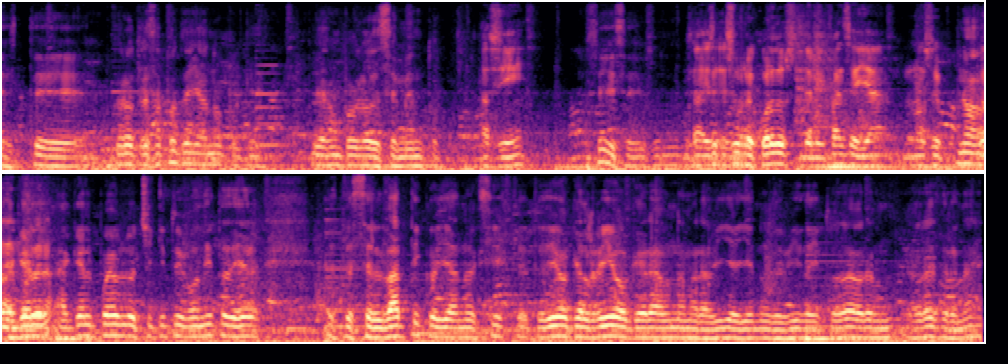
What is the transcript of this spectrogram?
Este, pero Tres Zapotes ya no, porque ya es un pueblo de cemento. Ah, sí. Sí, sí. O sea, esos recuerdos de la infancia ya no se No, pueden aquel, volver aquel pueblo chiquito y bonito, dijera, este, selvático ya no existe. Te digo que el río, que era una maravilla lleno de vida y todo, ahora es, un- ahora es drenaje.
